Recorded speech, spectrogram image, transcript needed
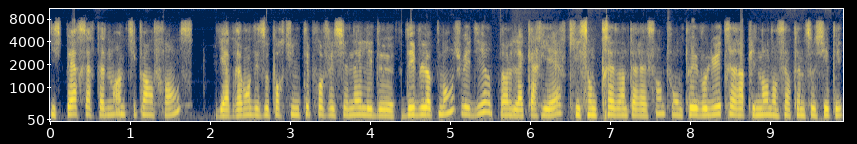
qui se perd certainement un petit peu en France. Il y a vraiment des opportunités professionnelles et de développement, je vais dire, dans la carrière qui sont très intéressantes où on peut évoluer très rapidement dans certaines sociétés.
